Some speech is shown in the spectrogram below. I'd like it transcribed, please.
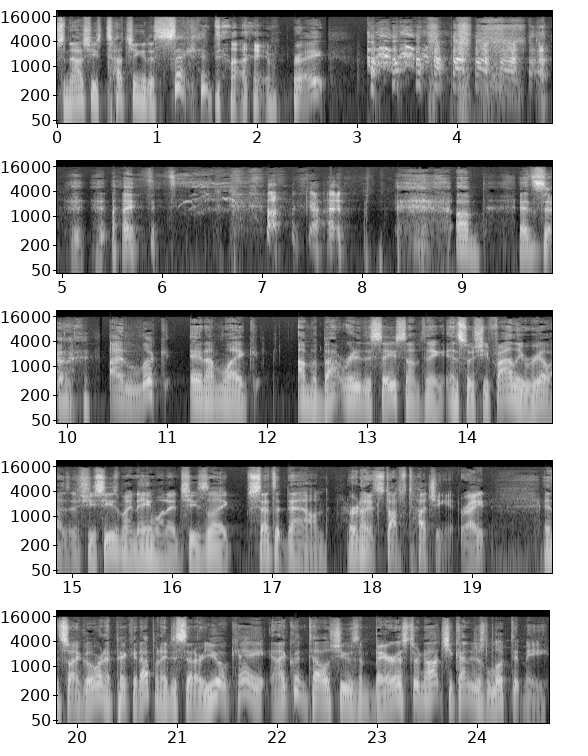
So now she's touching it a second time, right? Oh god. Um, and so I look and I'm like, I'm about ready to say something. And so she finally realizes she sees my name on it and she's like, sets it down or no, it stops touching it. Right. And so I go over and I pick it up and I just said, Are you okay? And I couldn't tell if she was embarrassed or not. She kind of just looked at me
